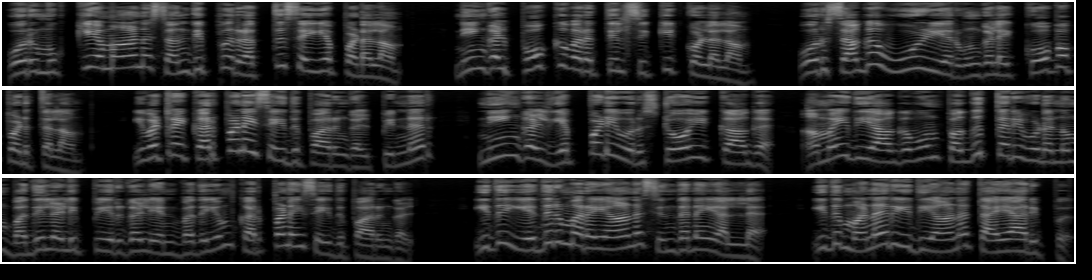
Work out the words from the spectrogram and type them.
ஒரு முக்கியமான சந்திப்பு ரத்து செய்யப்படலாம். நீங்கள் போக்குவரத்தில் சிக்கிக் கொள்ளலாம். ஒரு சக ஊழியர் உங்களை கோபப்படுத்தலாம். இவற்றை கற்பனை செய்து பாருங்கள். பின்னர் நீங்கள் எப்படி ஒரு ஸ்டோயிக்காக அமைதியாகவும் பகுத்தறிவுடனும் பதிலளிப்பீர்கள் என்பதையும் கற்பனை செய்து பாருங்கள். இது எதிர்மறையான சிந்தனை அல்ல. இது மனரீதியான தயாரிப்பு.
